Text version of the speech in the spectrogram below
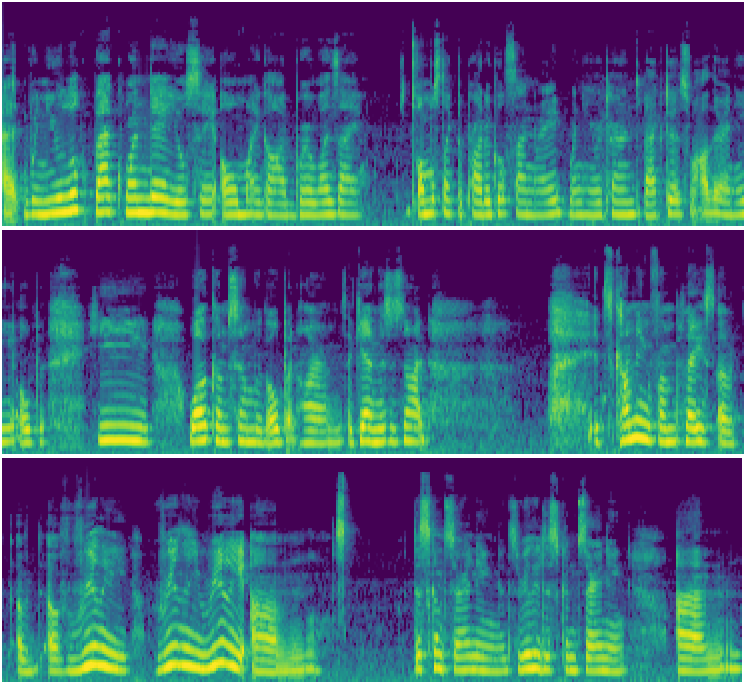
at when you look back one day you'll say, "Oh my god, where was I?" It's almost like the prodigal son, right? When he returns back to his father and he open he welcomes him with open arms. Again, this is not it's coming from a place of, of, of really, really, really um, disconcerting. It's really disconcerting. Um,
